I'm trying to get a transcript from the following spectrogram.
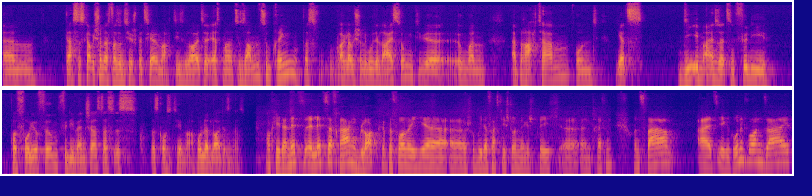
Ähm, das ist, glaube ich, schon das, was uns hier speziell macht, diese Leute erstmal zusammenzubringen. Das war, glaube ich, schon eine gute Leistung, die wir irgendwann erbracht haben. Und jetzt die eben einzusetzen für die Portfoliofirmen, für die Ventures, das ist das große Thema. 100 Leute sind das. Okay, dann letz, äh, letzter Fragenblock, bevor wir hier äh, schon wieder fast die Stunde Gespräch äh, treffen. Und zwar, als ihr gegründet worden seid,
